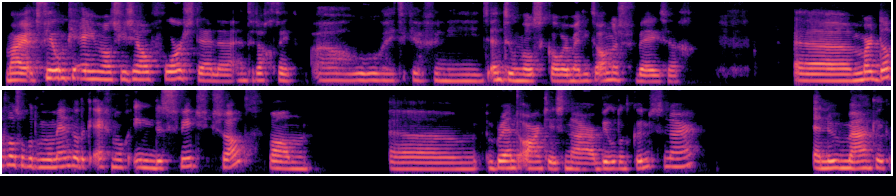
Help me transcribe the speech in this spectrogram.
Maar het filmpje één was jezelf voorstellen. En toen dacht ik, oh, weet ik even niet. En toen was ik alweer met iets anders bezig. Eh, maar dat was op het moment dat ik echt nog in de switch zat van ehm brand artist naar beeldend kunstenaar. En nu maak ik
